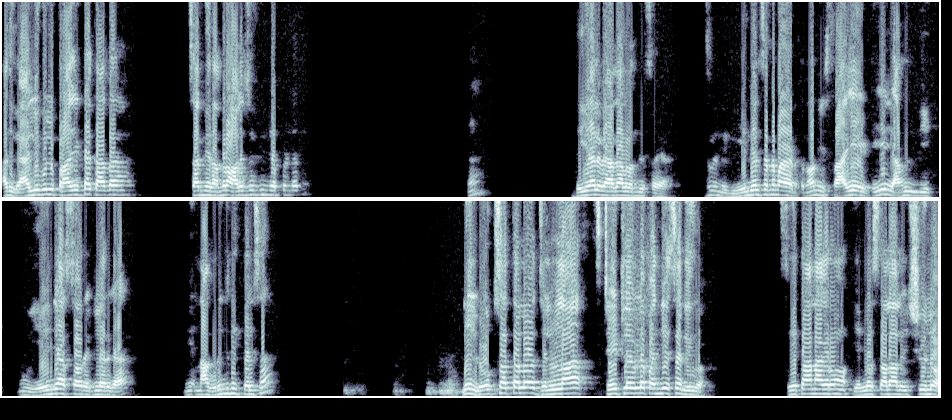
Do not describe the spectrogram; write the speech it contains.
అది వాల్యుబుల్ ప్రాజెక్టా కాదా? సార్ మీరు అందరూ ఆలోచించి చెప్పండి అది. దెయ్యాలు వేదాలు అందిస్తాయా? అసలు నీకు ఏం తెలుసని మాట్లాడుతున్నావు? నీ స్థాయి ఏంటి? అసలు నీ నువ్వు ఏం చేస్తావు రెగ్యులర్గా నా గురించి నీకు తెలుసా? నేను లోక్సత్తాలో జిల్లా స్టేట్ లెవెల్లో పనిచేశాను ఇదిగో. సీతానగరం ఇళ్ళ స్థలాల ఇష్యూలో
